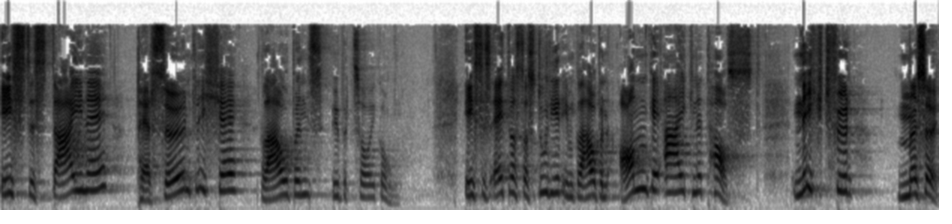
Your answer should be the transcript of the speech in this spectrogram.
Ist es deine persönliche Glaubensüberzeugung? Ist es etwas, das du dir im Glauben angeeignet hast? Nicht für Mösset,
